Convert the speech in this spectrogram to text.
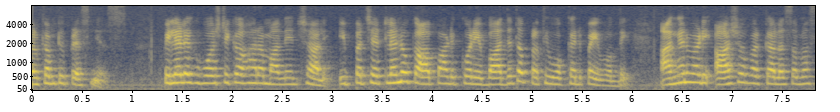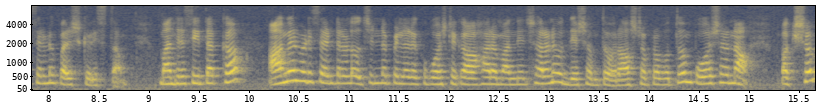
వెల్కమ్ టు ప్రెస్ న్యూస్ పిల్లలకు పౌష్టికాహారం అందించాలి. ఇప్ప చెట్లను కాపాడుకునే బాధ్యత ప్రతి ఒక్కరిపై ఉంది. అంగన్వాడీ ఆశా వర్గాల సమస్యలను పరిష్కరిస్తాం. మంత్రి సీతక్క అంగన్వాడీ సెంటర్లో చిన్నపిల్లలకు పౌష్టికాహారం అందించాలనే ఉద్దేశంతో రాష్ట్ర ప్రభుత్వం పోషణ పక్షం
